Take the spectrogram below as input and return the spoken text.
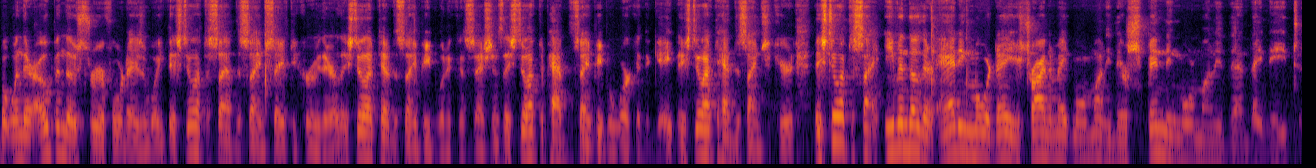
but when they're open those three or four days a week, they still have to have the same safety crew there. They still have to have the same people in the concessions. They still have to have the same people working the gate. They still have to have the same security. They still have to say, even though they're adding more days, trying to make more money, they're spending more money than they need to.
